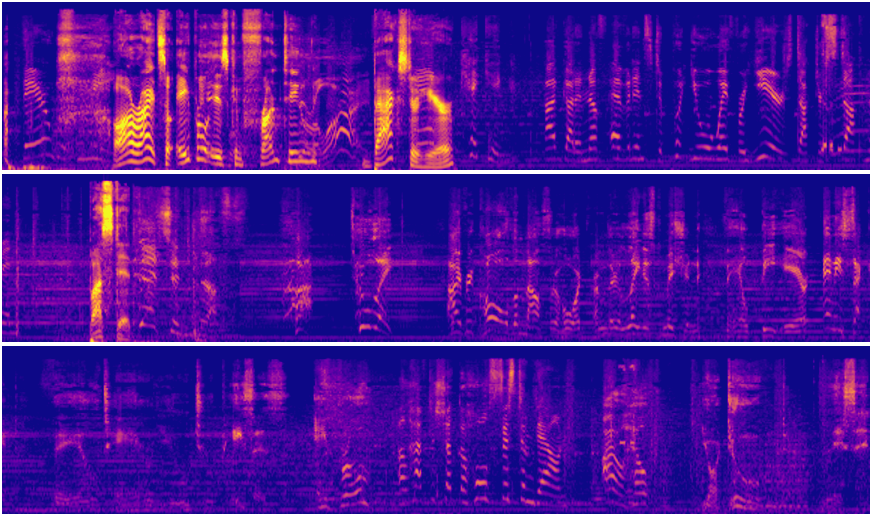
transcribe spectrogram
All right, so April is confronting Baxter here. Kicking. I've got enough evidence to put you away for years, Dr. Stockman. Busted. That's enough. Ha! Too late. I recall the Mouser Horde from their latest mission. They'll be here any second. They'll tear you to pieces. April, I'll have to shut the whole system down. I'll help. You're doomed. Listen.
